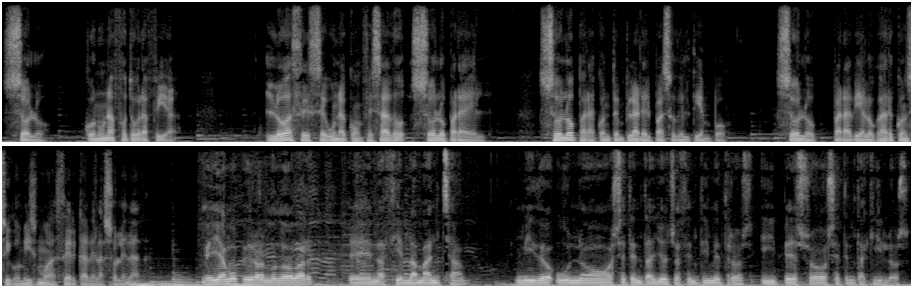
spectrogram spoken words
solo, con una fotografía. Lo hace, según ha confesado, solo para él, solo para contemplar el paso del tiempo, solo para dialogar consigo mismo acerca de la soledad. Me llamo Pedro Almodóvar, eh, nací en La Mancha, mido 1,78 centímetros y peso 70 kilos.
